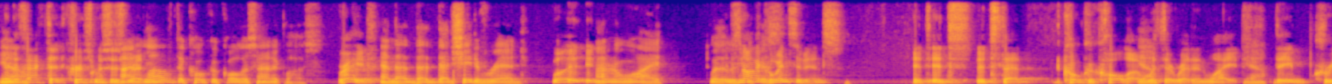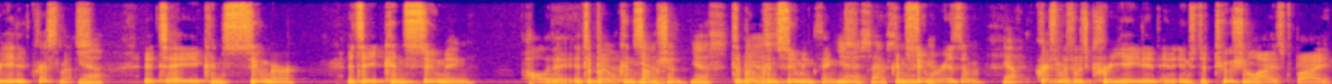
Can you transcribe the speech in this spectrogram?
And the fact that Christmas is I red, I love the Coca-Cola Santa Claus right? and that, that, that shade of red. Well, it, it, I don't know why. Whether it was it's not a coincidence. It, it's it's that Coca Cola Yeah. with their red and white. Yeah. They created Christmas. Yeah. It's a consumer. It's a consuming holiday. It's about consumption. Yes. It's about yes. consuming things. Yes, absolutely. Consumerism. Yeah. Christmas was created and institutionalized by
